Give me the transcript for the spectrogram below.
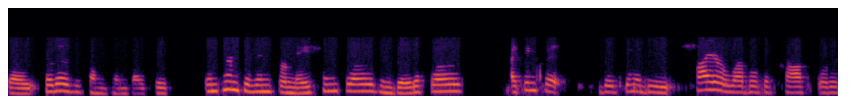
So, so those are some things I see in terms of information flows and data flows, I think that there's going to be higher levels of cross-border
